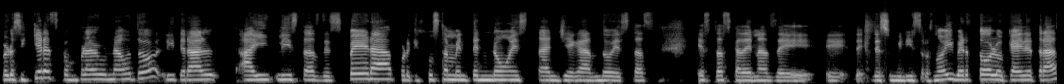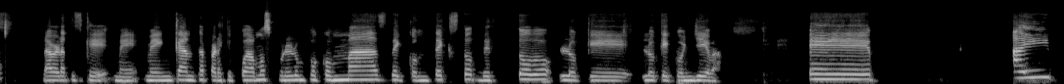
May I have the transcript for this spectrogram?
pero si quieres comprar un auto, literal, hay listas de espera porque justamente no están llegando estas, estas cadenas de, eh, de, suministros, ¿no? Y ver todo lo que hay detrás. La verdad es que me, me, encanta para que podamos poner un poco más de contexto de todo lo que, lo que conlleva. Eh, hay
